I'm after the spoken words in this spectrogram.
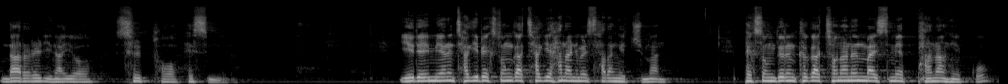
나라를 인하여 슬퍼했습니다. 예레미야는 자기 백성과 자기 하나님을 사랑했지만 백성들은 그가 전하는 말씀에 반항했고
